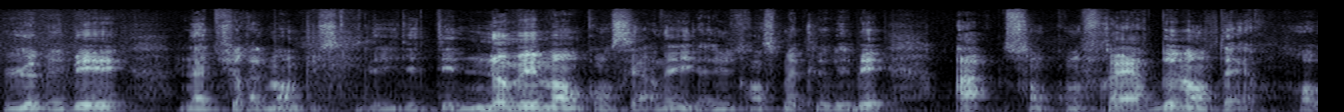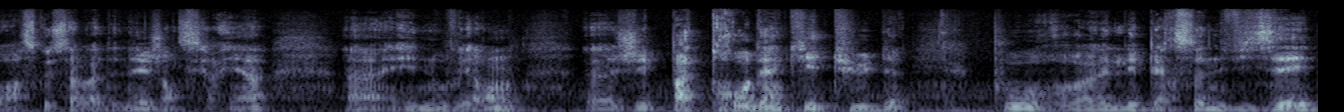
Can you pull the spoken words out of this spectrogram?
le bébé, naturellement, puisqu'il était nommément concerné, il a dû transmettre le bébé à son confrère de Nanterre. On va voir ce que ça va donner, j'en sais rien, hein, et nous verrons. Euh, j'ai pas trop d'inquiétude pour euh, les personnes visées,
